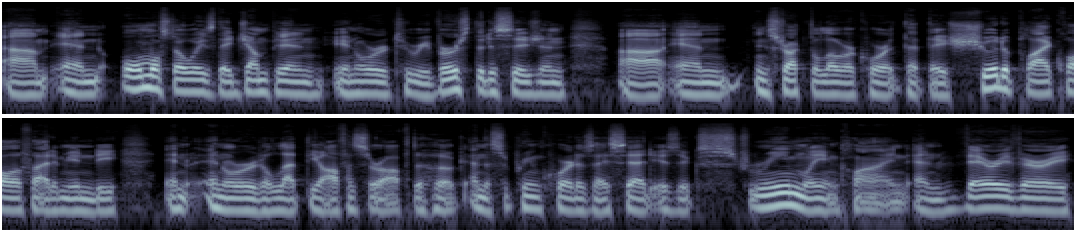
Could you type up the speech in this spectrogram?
Um, and almost always they jump in in order to reverse the decision uh, and instruct the lower court that they should apply qualified immunity in, in order to let the officer off the hook. And the Supreme Court, as I said, is extremely inclined and very, very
